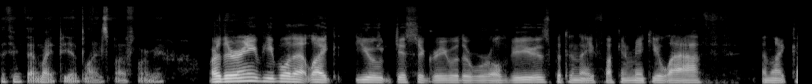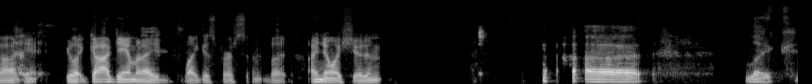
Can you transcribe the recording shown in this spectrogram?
I think that might be a blind spot for me. Are there any people that like you disagree with their worldviews, but then they fucking make you laugh and like God, da- you're like God damn it, I like this person, but I know I shouldn't. Uh like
